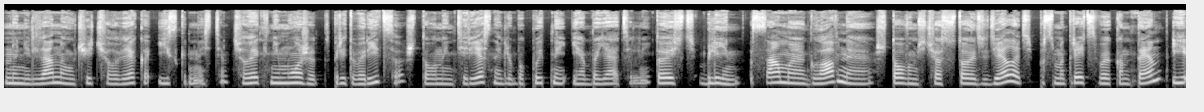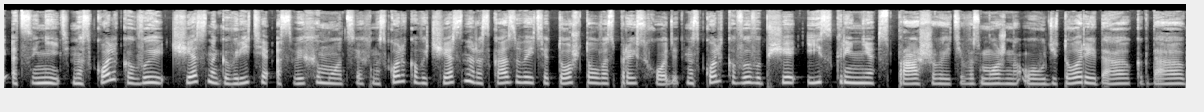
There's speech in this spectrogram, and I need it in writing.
но нельзя научить человека искренности. Человек не может притвориться, что он интересный, любопытный и обаятельный. То есть, блин, самое главное, что вам сейчас стоит сделать, посмотреть свой контент и оценить, насколько вы честно говорите о своих эмоциях, насколько вы честно рассказываете то, что у вас происходит, насколько вы вообще искренне спрашиваете, возможно, у аудитории, да, когда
